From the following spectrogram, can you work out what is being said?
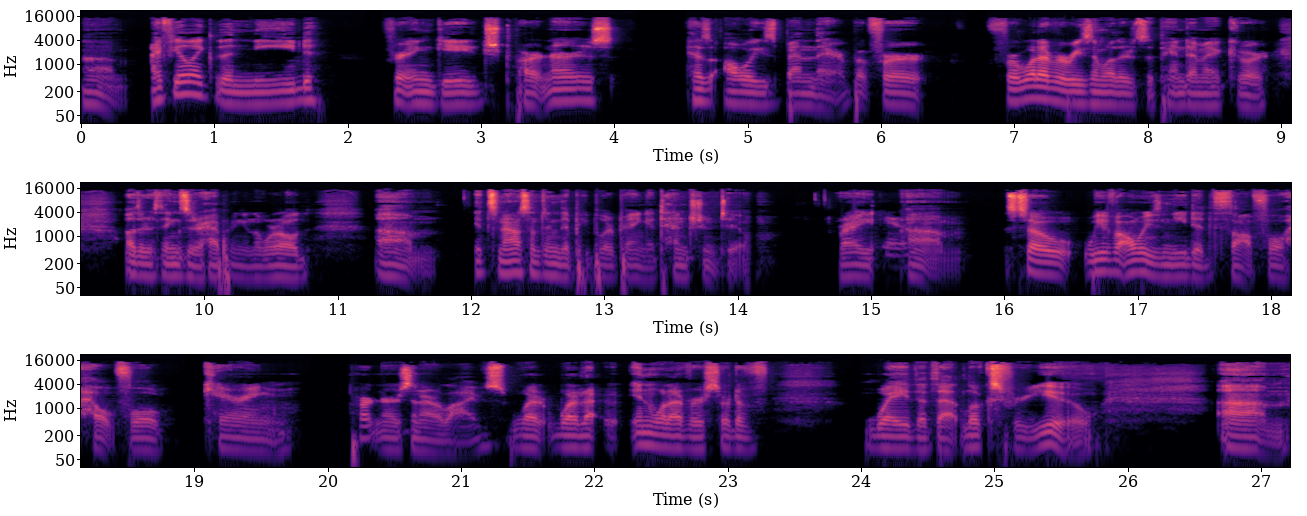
um, I feel like the need for engaged partners has always been there, but for for whatever reason, whether it's the pandemic or other things that are happening in the world, um, it's now something that people are paying attention to, right? Yeah. Um, so we've always needed thoughtful, helpful, caring partners in our lives what what in whatever sort of way that that looks for you. Um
